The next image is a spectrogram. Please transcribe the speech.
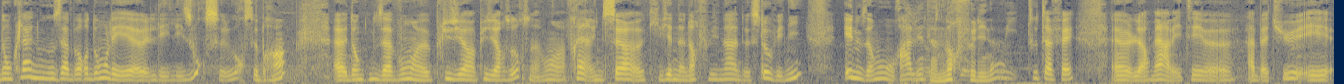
Donc là, nous abordons les, les, les ours, l'ours brun. Euh, donc nous avons euh, plusieurs, plusieurs ours. Nous avons un frère et une sœur euh, qui viennent d'un orphelinat de Slovénie. Et nous avons Oral. Il vient d'un orphelinat? Oui, tout à fait. Euh, leur mère avait été abattue et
